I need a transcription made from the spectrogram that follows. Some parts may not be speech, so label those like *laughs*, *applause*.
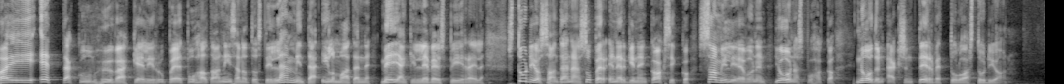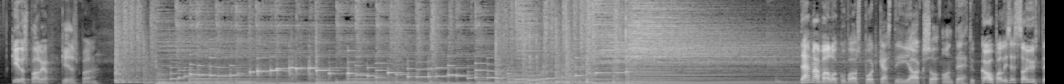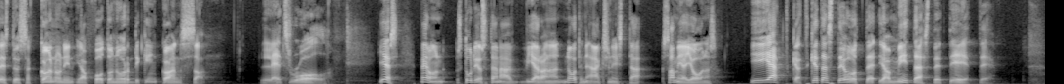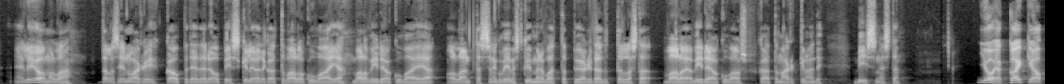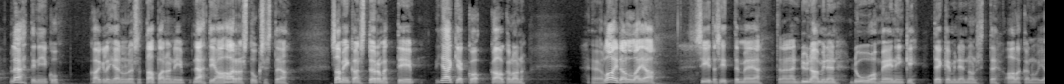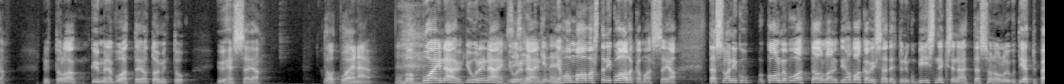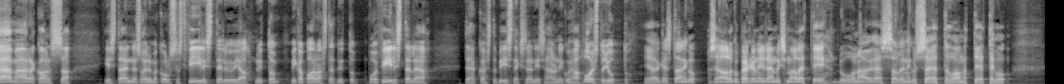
Ai että kun hyvä keli, rupeet puhaltaa niin sanotusti lämmintä ilmaa tänne meidänkin leveyspiireille. Studiossa on tänään superenerginen kaksikko Sami Lievonen, Joonas Puhakka, Northern Action, tervetuloa studioon. Kiitos paljon. Kiitos paljon. Tämä valokuvauspodcastin jakso on tehty kaupallisessa yhteistyössä Canonin ja Photonordicin kanssa. Let's roll! Yes, meillä on studiossa tänään vieraana Northern Actionista Sami ja Joonas. Jätkät, ketäs te ootte ja mitä te teette? Eli joo, me ollaan tällaisia nuoria kauppatieteiden opiskelijoita kautta valokuvaajia, valovideokuvaajia ja ollaan nyt tässä niin kuin viimeiset kymmenen vuotta pyöritelty tällaista valo- ja videokuvaus kautta markkinointibisnestä. Joo, ja kaikkia lähti niin kuin kaikille hienoudessa tapana, niin lähti ihan harrastuksesta ja Samin kanssa törmättiin jääkiekko-kaukalon laidalla ja siitä sitten meidän tällainen dynaaminen duo-meininki tekeminen on sitten alkanut ja nyt ollaan kymmenen vuotta jo toimittu yhdessä ja Loppua ei näy. Loppua ei näy, juuri näin, Siis juuri näin. hetkinen. Ja homma on vasta niinku alkamassa ja tässä on niinku kolme vuotta ollaan nyt ihan vakavissa ja tehty niinku bisneksenä, että tässä on ollut joku tietty päämäärä kanssa ja sitä ennen se on enemmän ollut fiilistelyä ja nyt on mikä parasta, että nyt on, voi fiilistellä ja sitä bisneksenä, niin sehän on niinku ihan loistojuttu. Ja oikeastaan niin se alkuperäinen idea, miksi me alettiin duunaa yhdessä, oli niin se, että huomattiin, että kun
